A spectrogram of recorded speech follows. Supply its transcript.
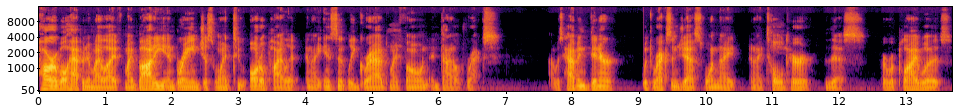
horrible happened in my life. My body and brain just went to autopilot, and I instantly grabbed my phone and dialed Rex. I was having dinner with Rex and Jess one night, and I told her this. Her reply was,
